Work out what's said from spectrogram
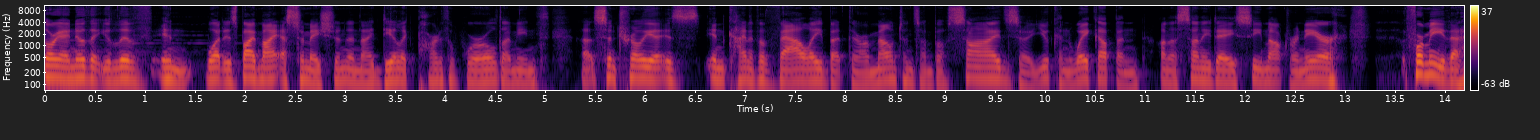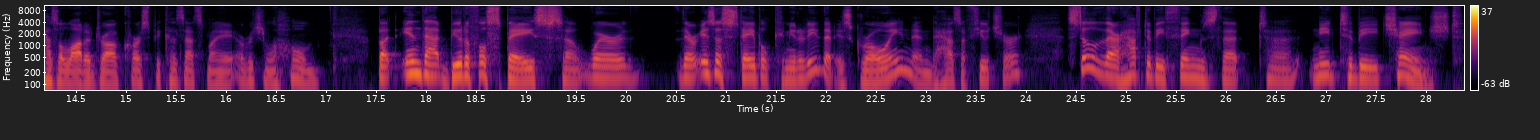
Lori, I know that you live in what is, by my estimation, an idyllic part of the world. I mean, uh, Centralia is in kind of a valley, but there are mountains on both sides. Uh, you can wake up and on a sunny day see Mount Rainier. For me, that has a lot of draw, of course, because that's my original home. But in that beautiful space uh, where there is a stable community that is growing and has a future, still there have to be things that uh, need to be changed.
